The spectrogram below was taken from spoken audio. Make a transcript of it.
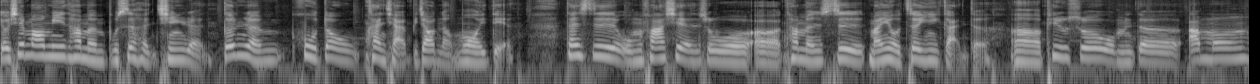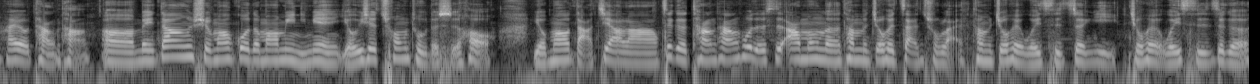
有些猫咪它们不是很亲人，跟人互动看起来比较冷漠一点。但是我们发现说，呃，他们是蛮有正义感的。呃，譬如说我们的阿蒙还有糖糖，呃，每当学猫过的猫咪里面有一些冲突的时候，有猫打架啦，这个糖糖或者是阿蒙呢，他们就会站出来，他们就会维持正义，就会维持这个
